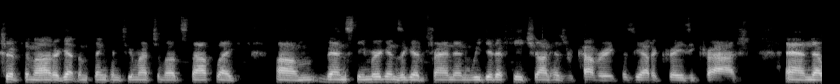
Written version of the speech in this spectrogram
trip them out or get them thinking too much about stuff. Like um, Van Steenbergen's a good friend, and we did a feature on his recovery because he had a crazy crash, and uh,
